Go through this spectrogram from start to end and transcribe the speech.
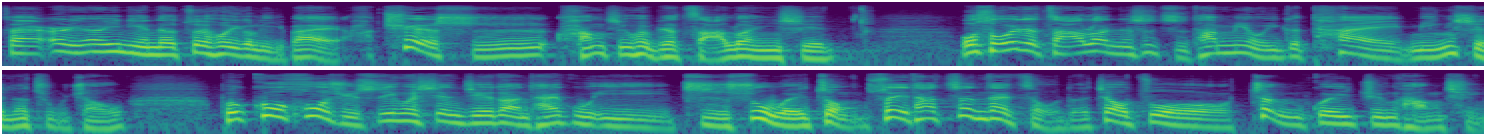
在二零二一年的最后一个礼拜，确实行情会比较杂乱一些。我所谓的杂乱呢，是指它没有一个太明显的主轴。不过，或许是因为现阶段台股以指数为重，所以它正在走的叫做正规军行情。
